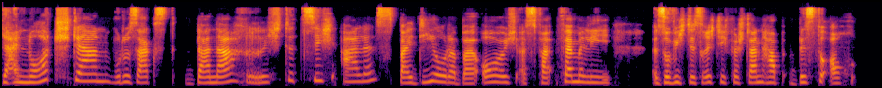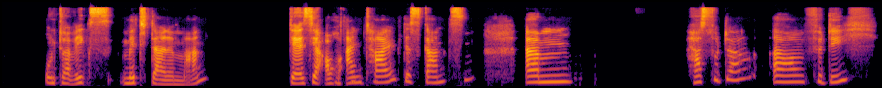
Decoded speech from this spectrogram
ja, ein Nordstern, wo du sagst, danach richtet sich alles bei dir oder bei euch als Fa Family, so wie ich das richtig verstanden habe, bist du auch unterwegs mit deinem Mann? Der ist ja auch ein Teil des Ganzen. Ähm, Hast du da äh, für dich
